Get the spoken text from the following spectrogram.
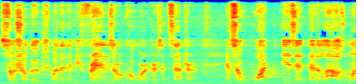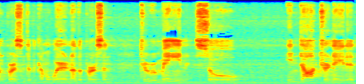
social groups whether they be friends or co-workers etc and so what is it that allows one person to become aware another person to remain so indoctrinated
